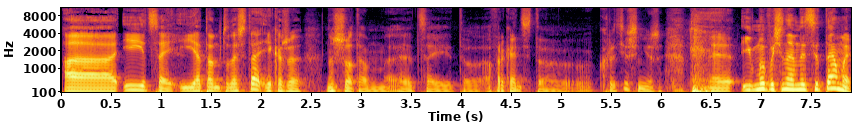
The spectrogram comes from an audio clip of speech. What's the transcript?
А, і це, і я там туди сюди і кажу: ну що там, е, цей, то африканці то крутіше, ніж. Е, і ми починаємо на ці теми,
